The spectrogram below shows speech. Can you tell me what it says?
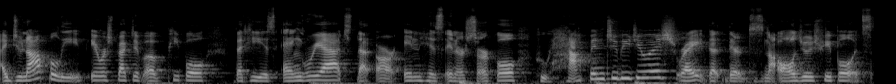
I do not believe, irrespective of people that he is angry at that are in his inner circle who happen to be Jewish, right? That they're just not all Jewish people. It's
